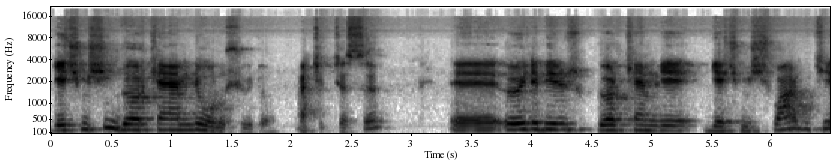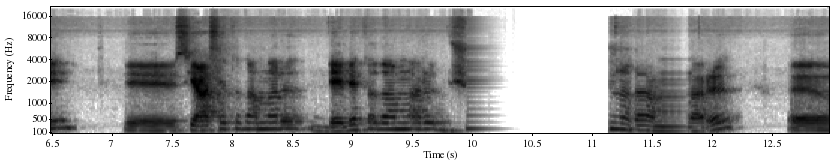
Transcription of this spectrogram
geçmişin görkemli oluşuydu açıkçası. Öyle bir görkemli geçmiş vardı ki siyaset adamları, devlet adamları, düşün adamları e,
